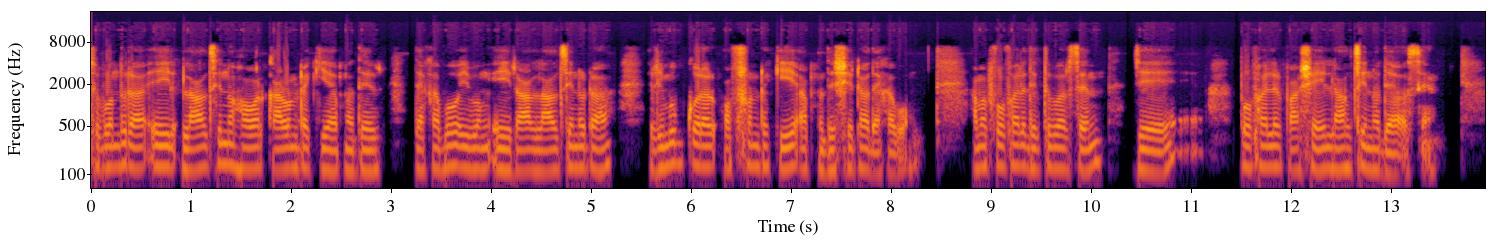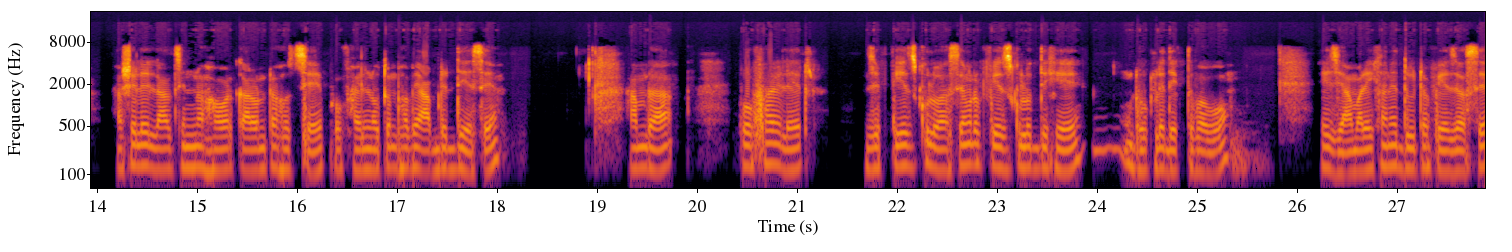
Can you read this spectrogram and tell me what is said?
সো বন্ধুরা, এই লাল চিহ্ন হওয়ার কারণটা কি আপনাদের দেখাবো এবং এই লাল চিহ্নটা রিমুভ করার অপশনটা কি আপনাদের সেটাও দেখাবো। আমার প্রোফাইলে দেখতে পাচ্ছেন যে প্রোফাইলের পাশেই লাল চিহ্ন দেওয়া আছে। আসলে লাল চিহ্ন হওয়ার কারণটা হচ্ছে প্রোফাইল নতুনভাবে আপডেট দিয়েছে। আমরা প্রোফাইলের যে পেজগুলো আছে, আমরা পেজগুলোর দিকে ঢুকলে দেখতে পাবো। এই যে আমার এখানে দুইটা পেজ আছে।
